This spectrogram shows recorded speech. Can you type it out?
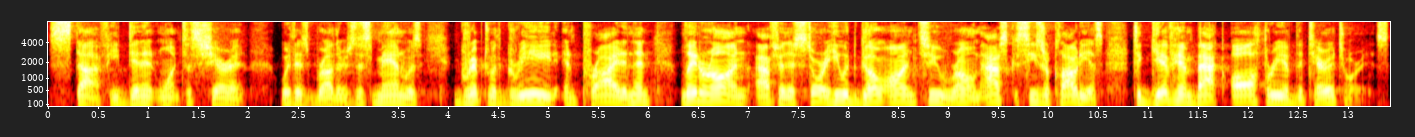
stuff. He didn't want to share it with his brothers. This man was gripped with greed and pride. And then later on, after this story, he would go on to Rome, ask Caesar Claudius to give him back all three of the territories,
